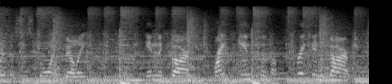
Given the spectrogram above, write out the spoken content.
Where this is going, Billy? In the garbage, right into the friggin' garbage.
